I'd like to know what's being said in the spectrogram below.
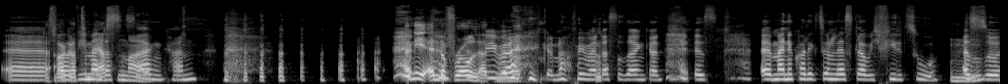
Äh, Das war aber wie man das so Mal. sagen kann, nee, End of Roll hatten wie man, genau, wie man das so sagen kann, ist, äh, meine Kollektion lässt, glaube ich, viel zu. Mhm. Also so,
